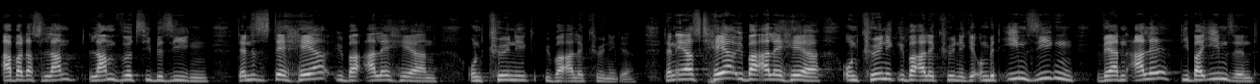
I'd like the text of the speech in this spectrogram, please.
Aber das Lamm, wird sie besiegen. Denn es ist der Herr über alle Herren und König über alle Könige. Denn er ist Herr über alle Herr und König über alle Könige. Und mit ihm siegen werden alle, die bei ihm sind,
